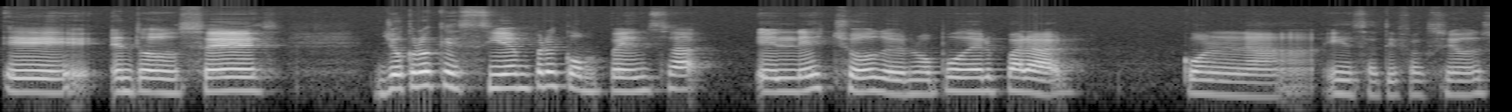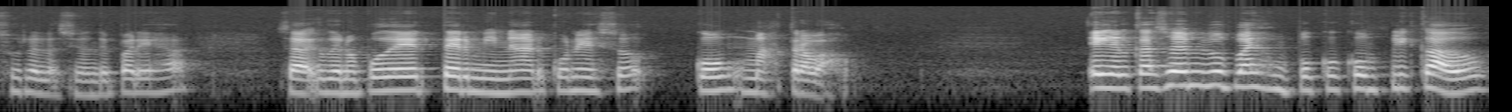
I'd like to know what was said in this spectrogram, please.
Eh, entonces, yo creo que siempre compensa el hecho de no poder parar con la insatisfacción en su relación de pareja, o sea, de no poder terminar con eso con más trabajo. En el caso de mi papá es un poco complicado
